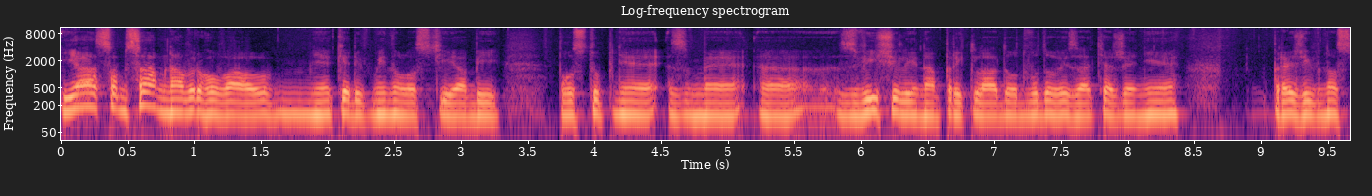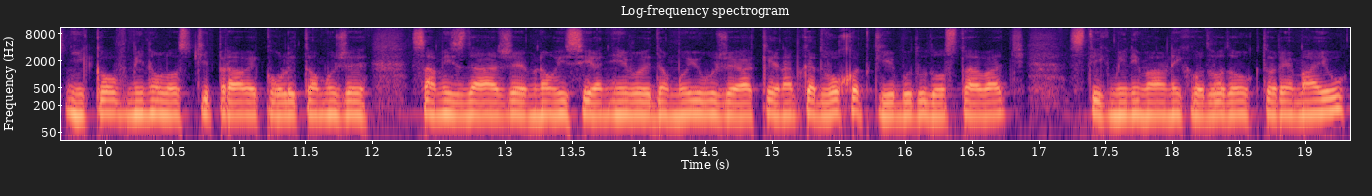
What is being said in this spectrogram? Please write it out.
ja som sám navrhoval niekedy v minulosti, aby postupne sme e, zvýšili napríklad odvodové zaťaženie pre živnostníkov v minulosti práve kvôli tomu, že sa mi zdá, že mnohí si ani nevedomujú, že aké napríklad dôchodky budú dostávať z tých minimálnych odvodov, ktoré majú.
